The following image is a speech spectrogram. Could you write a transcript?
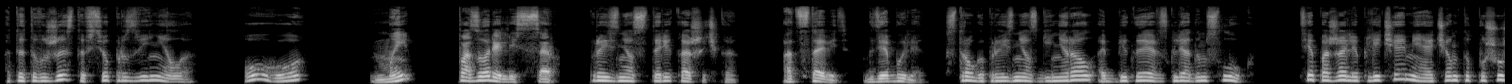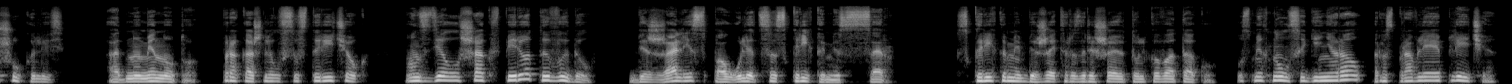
От этого жеста все прозвенело. Ого! Мы позорились, сэр, произнес старикашечка. Отставить, где были? Строго произнес генерал, оббегая взглядом слуг. Те пожали плечами и о чем-то пошушукались. «Одну минуту», — прокашлялся старичок. Он сделал шаг вперед и выдал. «Бежали по улице с криками, сэр. С криками бежать разрешают только в атаку. Усмехнулся генерал, расправляя плечи.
